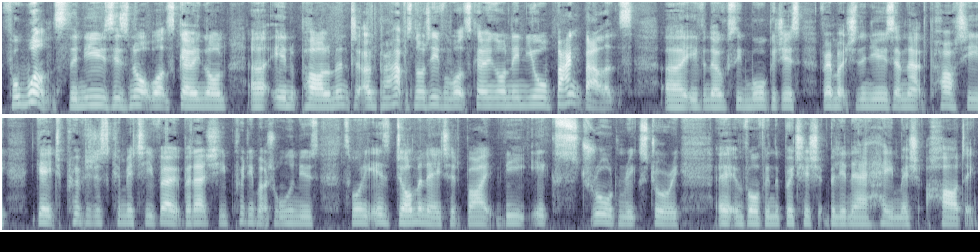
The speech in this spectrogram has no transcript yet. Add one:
For once, the news is not what's going on uh, in Parliament, and perhaps not even what's going on in your bank balance, uh, even though obviously mortgages very much in the news and that Party Gate Privileges Committee vote. But actually, pretty much all the news this morning is dominated by the extraordinary story uh, involving the British billionaire Hamish Harding.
